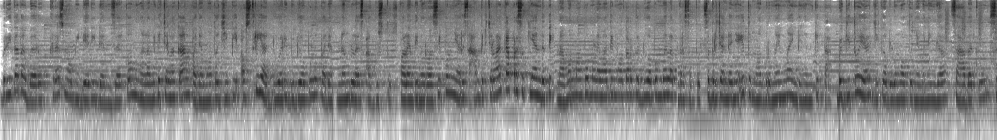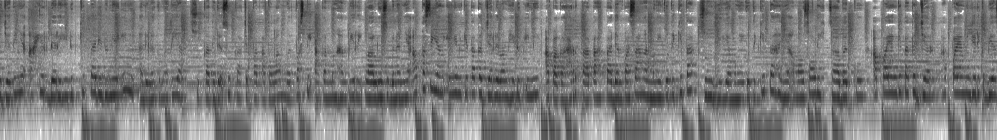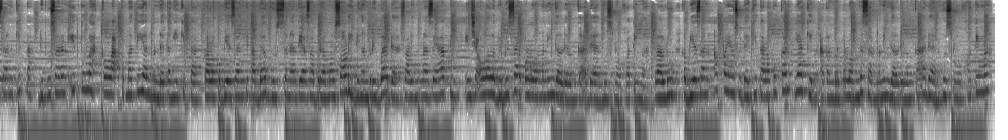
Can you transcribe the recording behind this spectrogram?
Berita terbaru, Crash Daddy dan Zarko mengalami kecelakaan pada MotoGP Austria 2020 pada 16 Agustus. Valentino Rossi pun nyaris hampir celaka persekian detik namun mampu melewati motor kedua pembalap tersebut. Sebercandanya itu mau bermain-main dengan kita. Begitu ya jika belum waktunya meninggal. Sahabatku, sejatinya akhir dari hidup kita di dunia ini adalah kematian. Suka tidak suka, cepat atau lambat pasti akan menghampiri. Lalu sebenarnya apa sih yang ingin kita kejar dalam hidup ini? Apakah harta, tahta, dan pasangan mengikuti kita? Sungguh yang mengikuti kita hanya amal solih. Sahabatku, apa yang kita kejar, apa yang menjadi kebiasaan kita, di pusaran itulah kelak kematian mendatangi kita. Kalau kebiasaan kita bagus, senantiasa beramal solih dengan beribadah, saling menasehati, insya Allah lebih besar peluang meninggal dalam keadaan husnul khotimah. Lalu, kebiasaan apa yang sudah kita lakukan, yakin akan berpeluang besar meninggal dalam keadaan husnul khotimah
